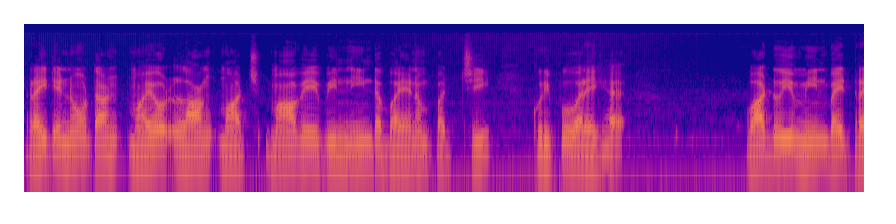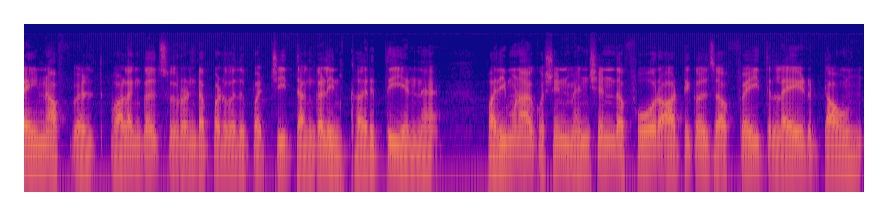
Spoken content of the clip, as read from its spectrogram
Write a note on Mao long march மாவேவின் நீண்ட பயணம் பற்றி குறிப்பு வரைக. What do you mean by drain of wealth வளங்கள் சுரண்டப்படுவது பற்றி தங்களின் கருத்து என்ன? பதிமூணாவது question mention the four articles of faith laid down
